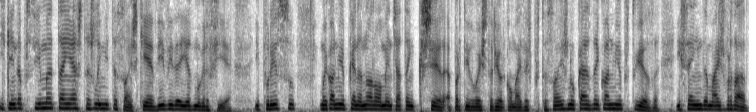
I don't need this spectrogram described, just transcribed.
e que ainda por cima tem estas limitações, que é a dívida e a demografia. E por isso, uma economia pequena normalmente já tem que crescer a partir do exterior com mais exportações. No caso da economia portuguesa, isso é ainda mais verdade,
